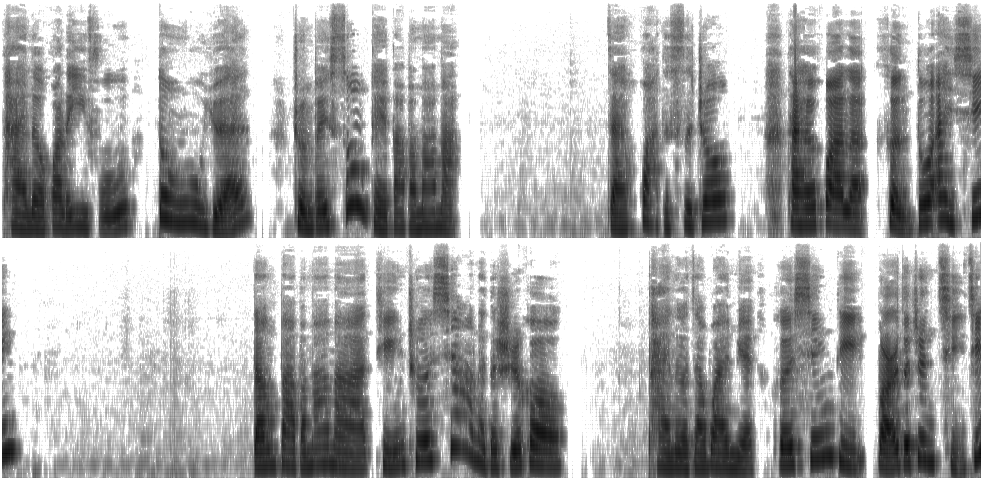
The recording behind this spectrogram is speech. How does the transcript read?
泰勒画了一幅动物园，准备送给爸爸妈妈。在画的四周，他还画了很多爱心。当爸爸妈妈停车下来的时候，泰勒在外面和辛迪玩得正起劲。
